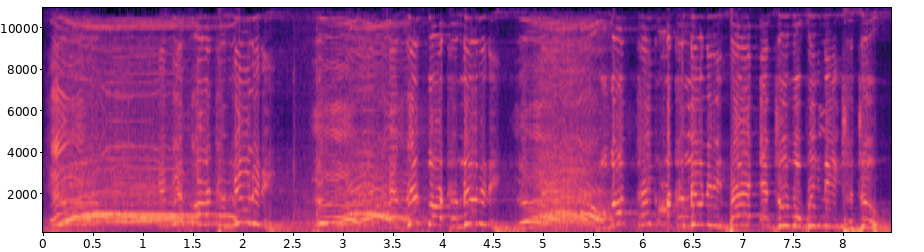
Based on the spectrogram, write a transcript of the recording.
Is this our community? Is this our community? Well, let's take our community back and do what we need to do.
